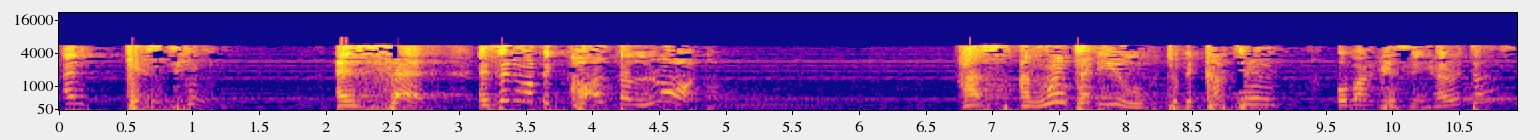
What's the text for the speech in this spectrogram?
And kissed him and said, Is it not because the Lord has anointed you to be captain over his inheritance?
